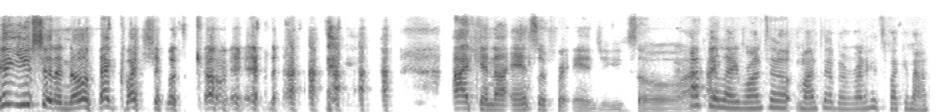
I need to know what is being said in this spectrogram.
you should have known that question was coming. I cannot answer for Angie. So I, I, feel like Montel Montel been running his fucking mouth.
